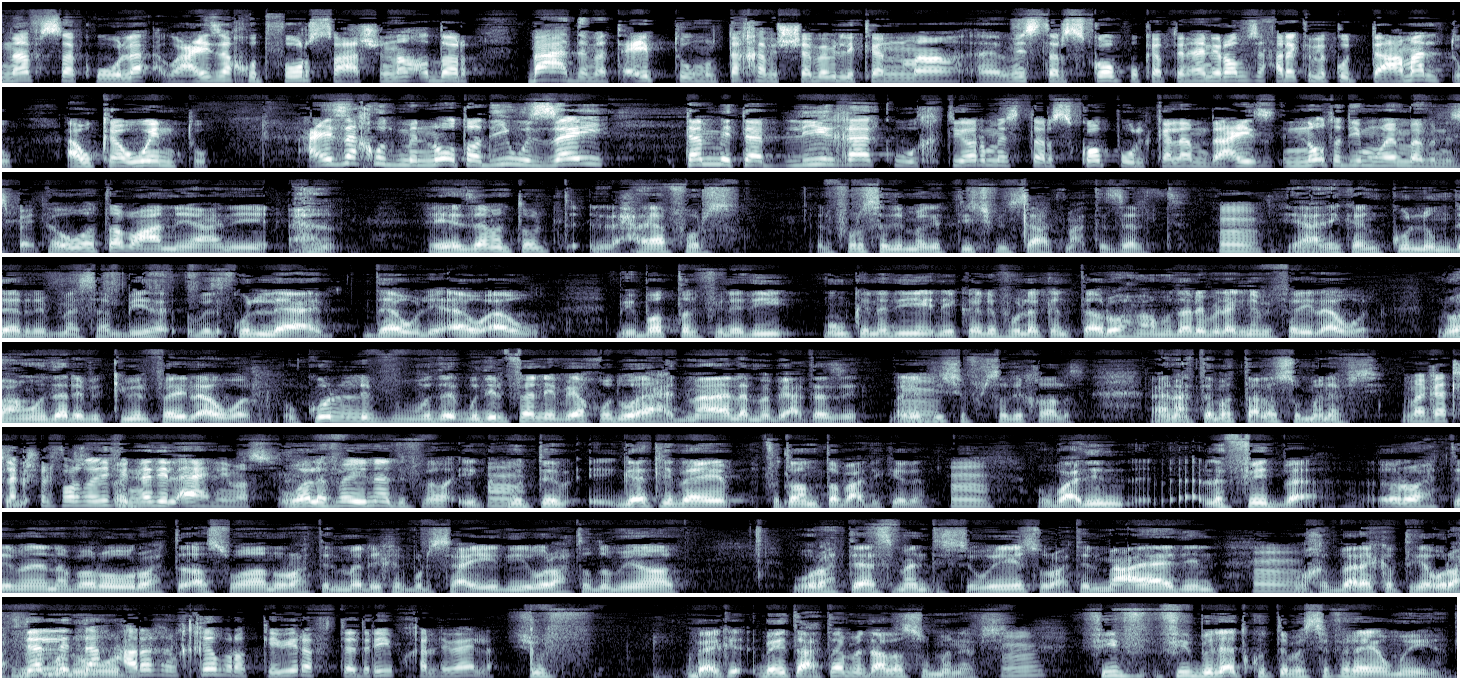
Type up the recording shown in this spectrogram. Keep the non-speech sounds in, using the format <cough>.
نفسك ولا وعايز آخد فرصة عشان أقدر بعد ما تعبت ومنتخب الشباب اللي كان مع آه، مستر سكوب وكابتن هاني رمزي حضرتك اللي كنت عملته أو كونته. عايز آخد من النقطة دي وإزاي تم تبليغك واختيار مستر سكوب والكلام ده. عايز النقطة دي مهمة بالنسبة لي. هو طبعا يعني <clears throat> هي زي ما أنت قلت الحياة فرصة. الفرصة دي ما جتليش من ساعة ما اعتزلت. يعني كان كل مدرب مثلا بي... كل لاعب دولي أو أو بيبطل في نادي ممكن نادي يكلفه لك انت روح مع المدرب الأجنبي الفريق الأول. روح المدرب الكبير الفريق الأول. وكل مد- مدير فني بياخد واحد معاه لما بيعتزل. ما جاتليش الفرصة دي خالص. أنا اعتمدت على ثم نفسي. ما جاتلكش الفرصة دي في النادي الأهلي مثلا. ولا في أي نادي في... كنت جات لي بقى؟ في طنطا بعد كده. وبعدين لفيت بقى. رحت نبرو ورحت أسوان ورحت المريخ البورسعيدي ورحت دمياط ورحت اسمنت السويس ورحت المعادن. واخد بالك؟ ورحت ده اللي دمنهور. حضرتك الخبرة الكبيرة في التدريب خلي بالك. شوف بقيت أعتمد على ثم نفسي. في في بلاد كنت بسافرها يوميا.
